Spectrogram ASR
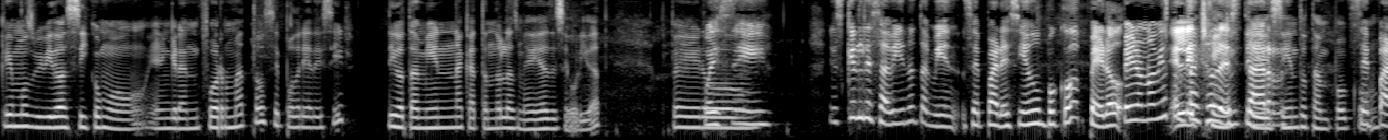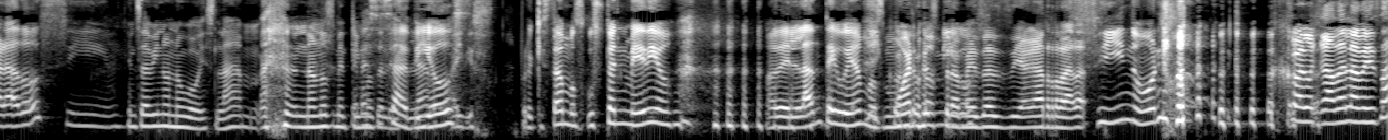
que hemos vivido así como en gran formato, se podría decir. Digo, también acatando las medidas de seguridad. Pero. Pues sí. Es que el de Sabina también se parecía un poco, pero, Pero no había El hecho de estar siento tampoco. separados sí. En Sabino no hubo slam. no nos metimos Gracias al a slam. Dios. Ay, Dios. Pero aquí estábamos justo en medio. Adelante, hubiéramos muerto. nuestra amigos. mesa así agarrada. Sí, no, no. Colgada en la mesa.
